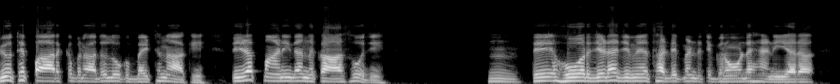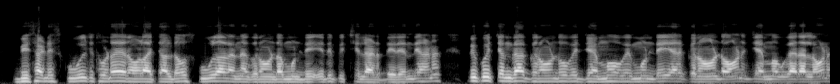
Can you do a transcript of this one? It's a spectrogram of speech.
ਵੀ ਉੱਥੇ ਪਾਰਕ ਬਣਾ ਦਿਓ ਲੋਕ ਬੈਠਣ ਆ ਕੇ ਤੇ ਜਿਹੜਾ ਪਾਣੀ ਦਾ ਨਿਕਾਸ ਹੋ ਜੇ। ਹੂੰ। ਤੇ ਹੋਰ ਜਿਹੜਾ ਜਿਵੇਂ ਸਾਡੇ ਪਿੰਡ 'ਚ ਗਰਾਊਂਡ ਹੈ ਨਹੀਂ ਯਾਰ ਵੀ ਸਾਡੇ ਸਕੂਲ 'ਚ ਥੋੜਾ ਜਿਹਾ ਰੌਲਾ ਚੱਲਦਾ ਉਹ ਸਕੂਲ ਵਾਲਿਆਂ ਦਾ ਗਰਾਊਂਡ ਆ ਮੁੰਡੇ ਇਹਦੇ ਪਿੱਛੇ ਲੜਦੇ ਰਹਿੰਦੇ ਹਨਾ ਵੀ ਕੋਈ ਚੰਗਾ ਗਰਾਊਂਡ ਹੋਵੇ ਜਿਮ ਹੋਵੇ ਮੁੰਡੇ ਯਾਰ ਗਰਾਊਂਡ ਆਉਣ ਜਿਮ ਵਗੈਰਾ ਲਾਉਣ।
